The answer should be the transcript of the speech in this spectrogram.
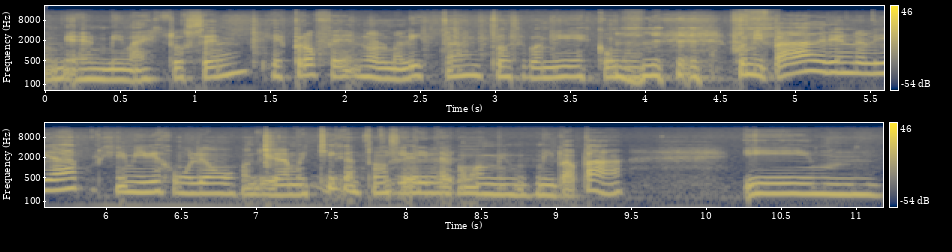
mi, maestro Zen, que es profe, normalista, entonces para mí es como fue mi padre en realidad, porque mi viejo murió cuando yo era muy chica, entonces él era como mi, papá y mm,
